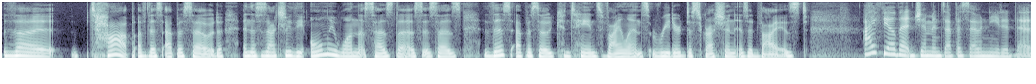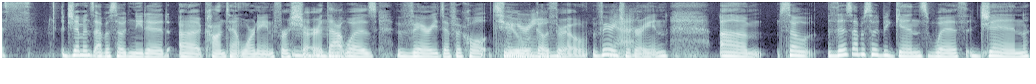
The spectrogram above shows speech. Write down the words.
the top of this episode, and this is actually the only one that says this, it says, This episode contains violence. Reader discretion is advised. I feel that Jimin's episode needed this. Jimin's episode needed a content warning for sure. That was very difficult to go through. Very Yeah. triggering. Um, so this episode begins with Jin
